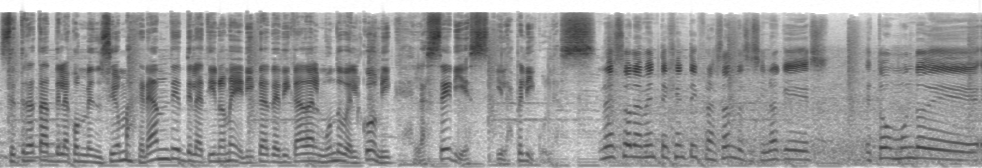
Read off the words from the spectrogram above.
se trata de la convención más grande de Latinoamérica dedicada al mundo del cómic, las series y las películas. No es solamente gente disfrazándose, sino que es, es todo un mundo de,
